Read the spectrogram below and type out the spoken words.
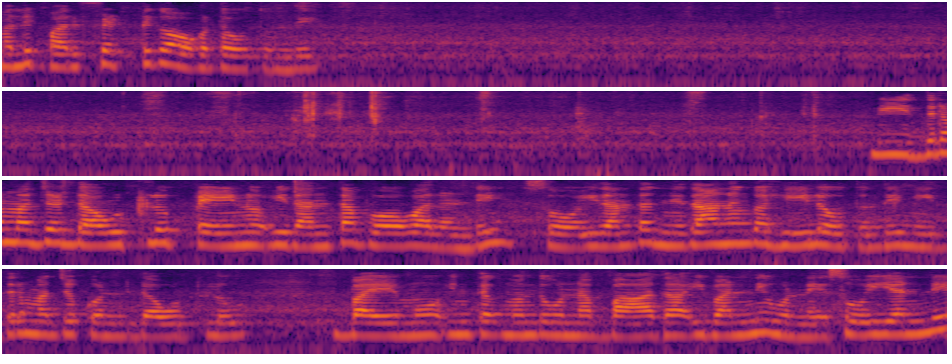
మళ్ళీ పర్ఫెక్ట్గా ఒకటవుతుంది. మీ ఇద్దరి మధ్య డౌట్లు పెయిన్ ఇదంతా పోవాలండి. సో ఇదంతా నిదానంగా హీల్ అవుతుంది. మీ ఇద్దరి మధ్య కొన్ని డౌట్లు భయము ఇంతకుముందు ఉన్న బాధ ఇవన్నీ ఉన్నాయి. సో ఇవన్నీ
